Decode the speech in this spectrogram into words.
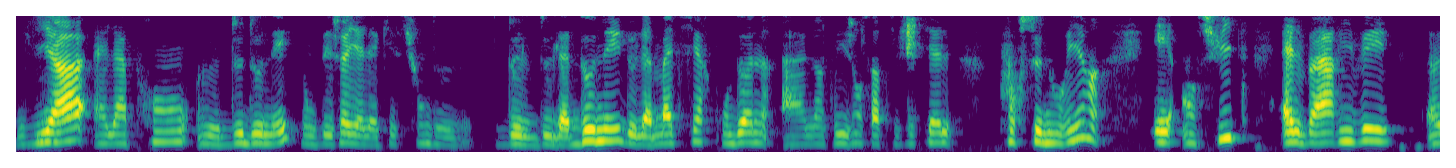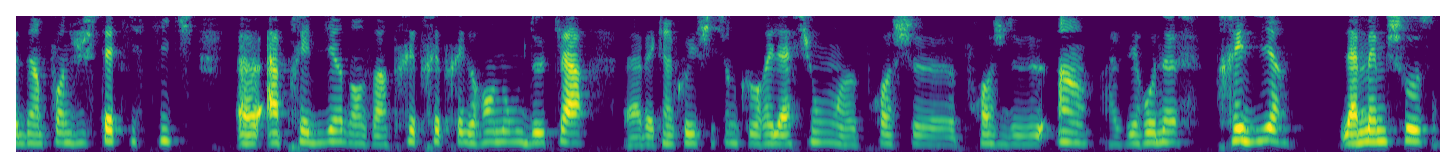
L'IA, elle apprend de données. Donc déjà, il y a la question de, de, de la donnée, de la matière qu'on donne à l'intelligence artificielle pour se nourrir. Et ensuite, elle va arriver d'un point de vue statistique euh, à prédire dans un très très très grand nombre de cas euh, avec un coefficient de corrélation euh, proche, proche de 1 à 0,9, prédire la même chose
